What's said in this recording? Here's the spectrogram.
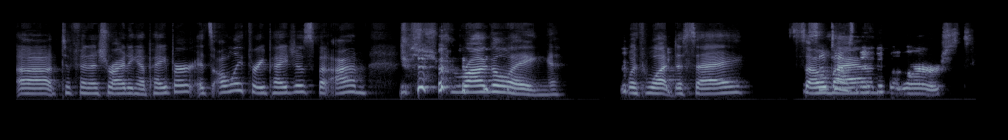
uh to finish writing a paper. It's only three pages, but I'm struggling with what to say. So Sometimes bad. the worst.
